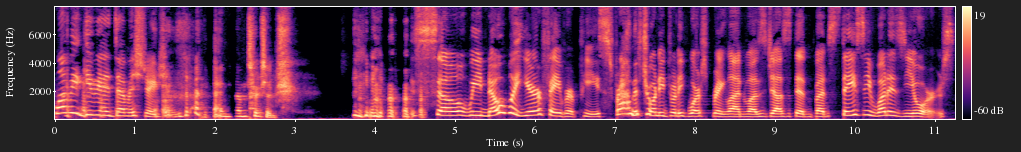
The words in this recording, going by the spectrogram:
Let me give you a demonstration. and I'm so we know what your favorite piece from the 2024 spring line was, Justin. But Stacey, what is yours?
